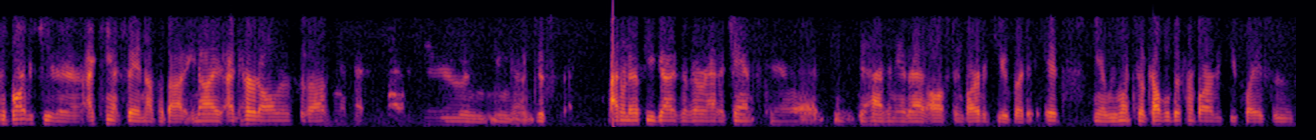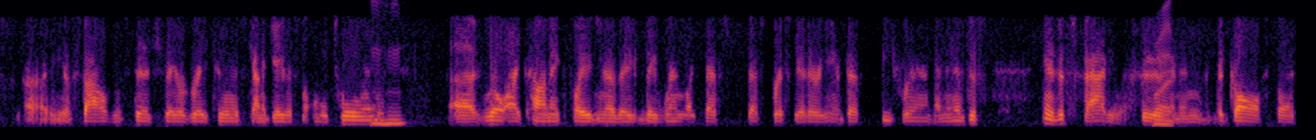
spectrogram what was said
the barbecue there. I can't say enough about it. You know, I, I'd heard all this about you know, Texas barbecue, and you know, just I don't know if you guys have ever had a chance to uh, to have any of that Austin barbecue, but it's you know, we went to a couple different barbecue places. Uh, you know, Styles and Stitch, they were great to us. Kind of gave us the whole tour. hmm Uh, real iconic plate. You know, they they win like best best brisket or you know best beef rib. I mean, it's just you know just fabulous food Right. and then the golf. But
